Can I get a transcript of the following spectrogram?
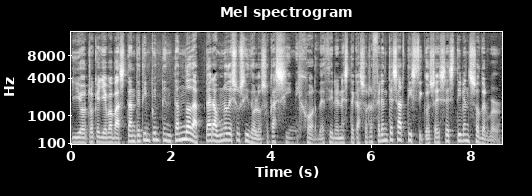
Y otro que lleva bastante tiempo intentando adaptar a uno de sus ídolos, o casi mejor decir en este caso referentes artísticos, es Steven Soderbergh.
